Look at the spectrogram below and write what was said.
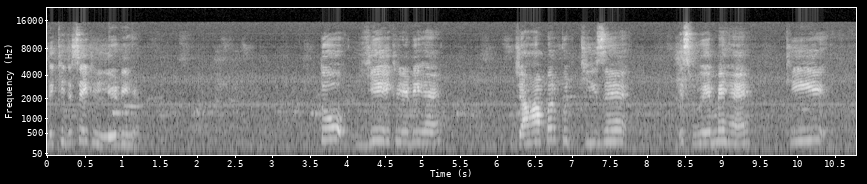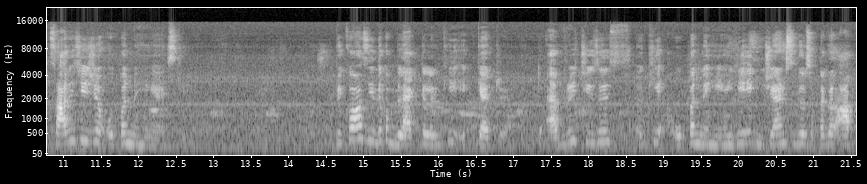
देखिए, जैसे एक लेडी है। तो ये एक लेडी है, जहाँ पर कुछ चीज़ें इस वे में हैं कि सारी चीज़ें ओपन नहीं है इसकी। बिकॉज़ ये देखो, ब्लैक कलर की एक कैट है। तो एवरी चीज़ें की ओपन नहीं है। ये एक जेंट्स भी हो सकता है। अगर आप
